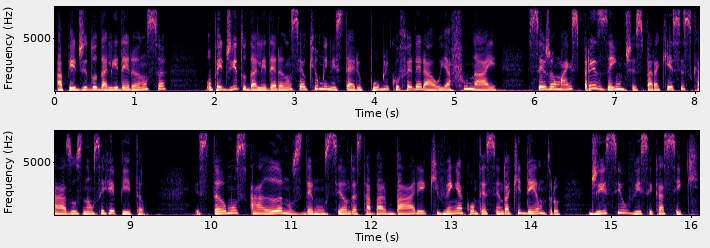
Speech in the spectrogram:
A pedido da liderança, o pedido da liderança é que o Ministério Público Federal e a FUNAI sejam mais presentes para que esses casos não se repitam. Estamos há anos denunciando esta barbárie que vem acontecendo aqui dentro, disse o vice-cacique.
